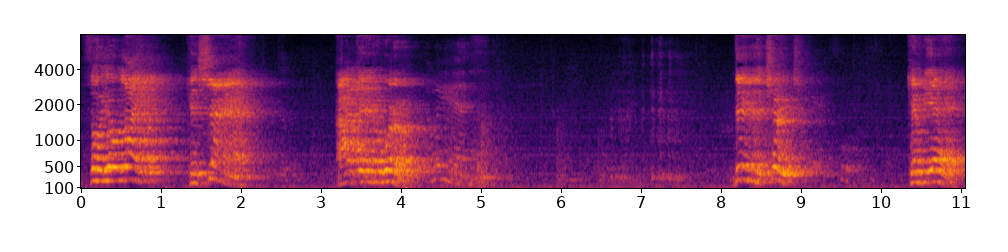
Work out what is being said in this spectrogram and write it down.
so your light can shine out there in the world. Oh, yes. Then the church can be added.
